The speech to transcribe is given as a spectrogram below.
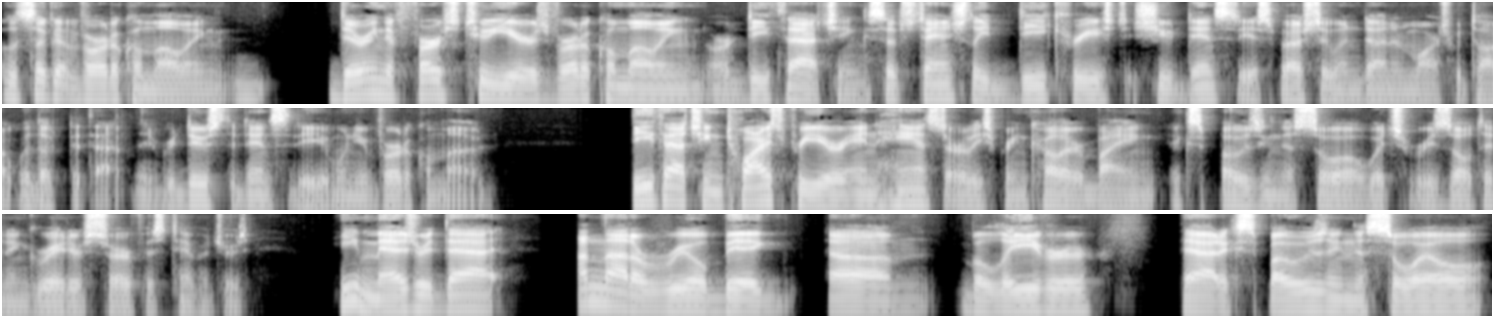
Let's look at vertical mowing. During the first two years, vertical mowing or dethatching substantially decreased shoot density, especially when done in March. We talked, we looked at that. It reduced the density when you vertical mowed. Dethatching twice per year enhanced early spring color by exposing the soil, which resulted in greater surface temperatures. He measured that I'm not a real big um, believer that exposing the soil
